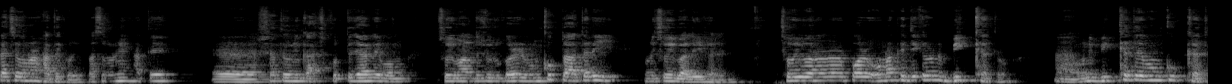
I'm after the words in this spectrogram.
কাছে ওনার হাতে করি। পাসোলিনির হাতে সাথে উনি কাজ করতে যান এবং ছবি বানাতে শুরু করেন এবং খুব তাড়াতাড়ি উনি ছবি বানিয়ে ফেলেন। ছবি বানানোর পর ওনাকে যে কারণে বিখ্যাত হ্যাঁ উনি বিখ্যাত এবং কুখ্যাত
